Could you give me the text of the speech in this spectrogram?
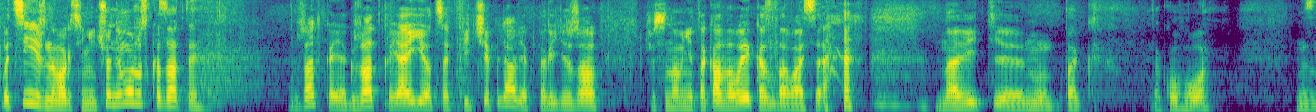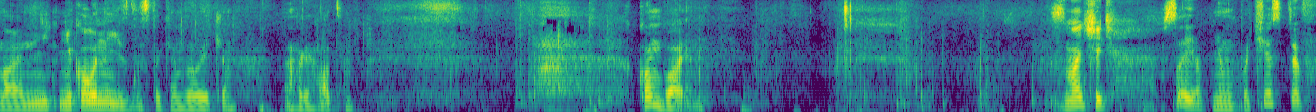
По цій жниварці нічого не можу сказати. Жатка як жатка. Я її оце підчепляв, як переїжджав. Щось вона мені така велика здалася. Навіть, е, ну, так, такого. Не знаю, ні, ніколи не їздив з таким великим агрегатом. Комбайн. Значить, все я в ньому почистив,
